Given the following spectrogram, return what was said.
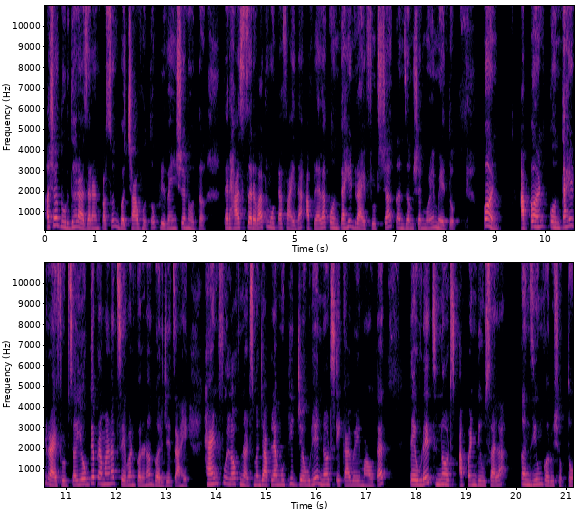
अशा दुर्धर आजारांपासून बचाव होतो प्रिव्हेन्शन होतं. तर हा सर्वात मोठा फायदा आपल्याला कोणत्याही ड्रायफ्रुट्सच्या कन्झम्पनमुळे मिळतो. पण आपण कोणत्याही ड्रायफ्रूटचं योग्य प्रमाणात सेवन करणं गरजेचं आहे. हँडफुल ऑफ नट्स म्हणजे आपल्या मुठीत जेवढे नट्स एका वेळी मावतात तेवढेच नट्स आपण दिवसाला कन्झ्युम करू शकतो.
